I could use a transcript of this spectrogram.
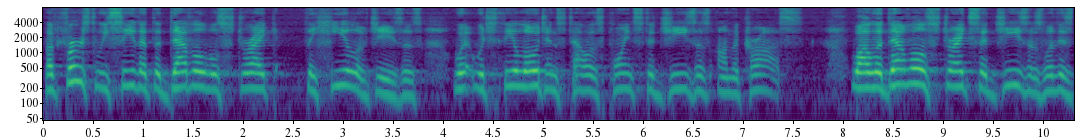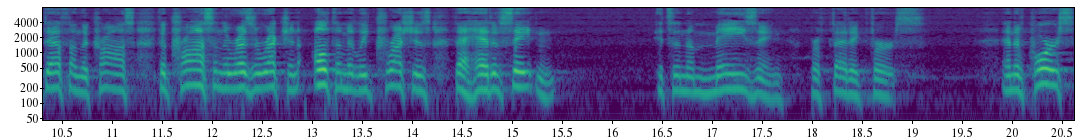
But first, we see that the devil will strike the heel of Jesus, which theologians tell us points to Jesus on the cross. While the devil strikes at Jesus with his death on the cross, the cross and the resurrection ultimately crushes the head of Satan. It's an amazing prophetic verse. And of course,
